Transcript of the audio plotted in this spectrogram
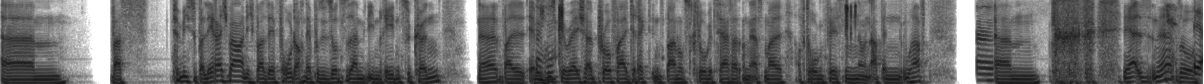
ähm, was für mich super lehrreich war und ich war sehr froh, auch in der Position zu sein, mit ihm reden zu können, ne, weil er mich Mhm. nicht geracial profile direkt ins Bahnhofsklo gezerrt hat und erstmal auf Drogenfilzen und ab in U-Haft. Mhm. Ähm, ja, es ist, ne, so. Ja.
